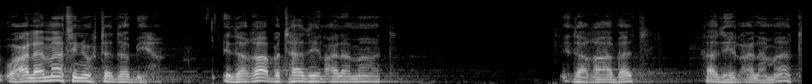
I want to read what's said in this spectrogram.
وعلامات يهتدى بها. إذا غابت هذه العلامات إذا غابت هذه العلامات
